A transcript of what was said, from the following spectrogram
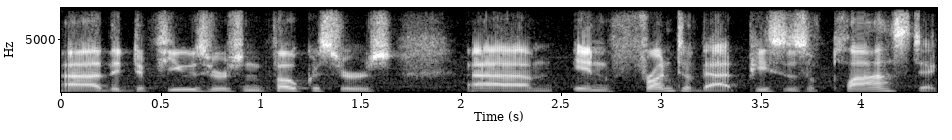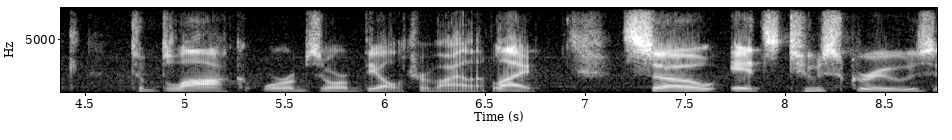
uh, the diffusers and focusers um, in front of that, pieces of plastic to block or absorb the ultraviolet light. So it's two screws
